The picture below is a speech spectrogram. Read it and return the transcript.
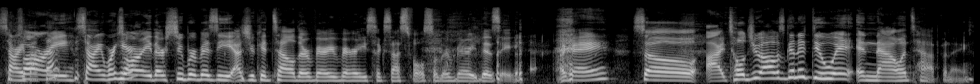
Sorry about Sorry. that. Sorry, we're here. Sorry, they're super busy. As you can tell, they're very, very successful. So they're very busy. Okay. So I told you I was going to do it, and now it's happening.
